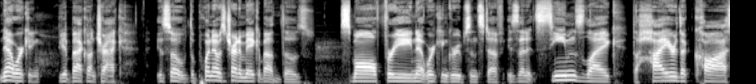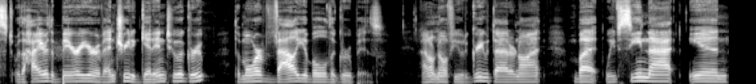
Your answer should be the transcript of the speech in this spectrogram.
networking, get back on track. So the point I was trying to make about those small free networking groups and stuff is that it seems like the higher the cost or the higher the barrier of entry to get into a group, the more valuable the group is. I don't know if you would agree with that or not, but we've seen that in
